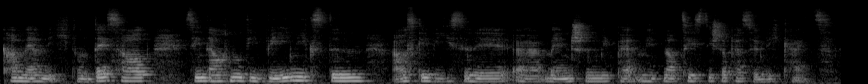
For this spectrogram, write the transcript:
kann er nicht. Und deshalb sind auch nur die wenigsten ausgewiesene äh, Menschen mit, mit narzisstischer Persönlichkeitsstörung.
